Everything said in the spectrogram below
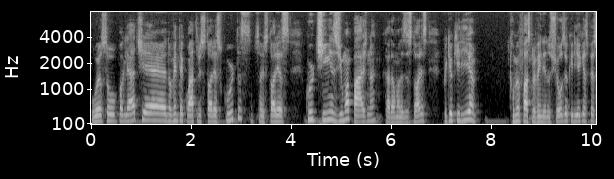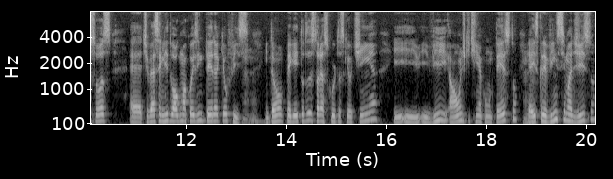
O Eu Sou o Pagliatti é 94 histórias curtas, são histórias curtinhas de uma página, cada uma das histórias, porque eu queria, como eu faço para vender nos shows, eu queria que as pessoas eh, tivessem lido alguma coisa inteira que eu fiz. Então eu peguei todas as histórias curtas que eu tinha e, e- e vi aonde que tinha contexto, e aí escrevi em cima disso.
